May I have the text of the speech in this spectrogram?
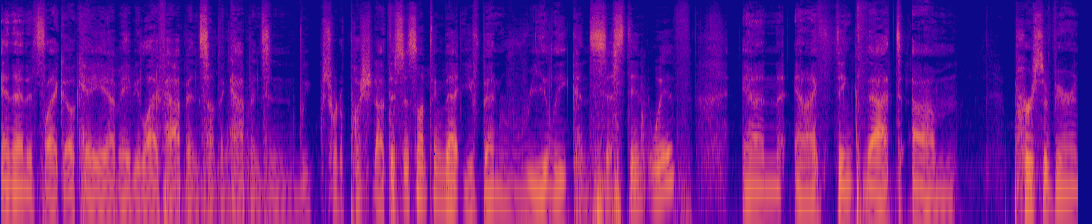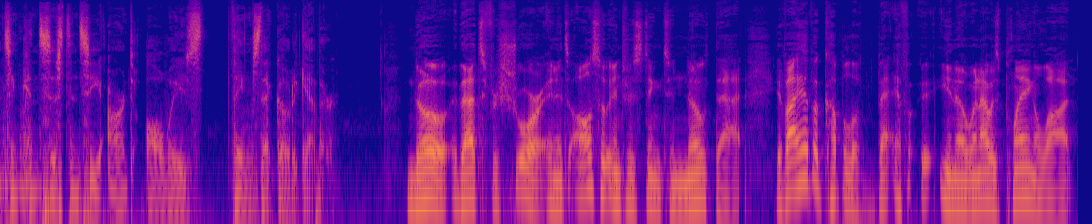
And then it's like, okay, yeah, maybe life happens, something happens, and we sort of push it out. This is something that you've been really consistent with, and and I think that um, perseverance and consistency aren't always things that go together. No, that's for sure. And it's also interesting to note that if I have a couple of, ba- if, you know, when I was playing a lot,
